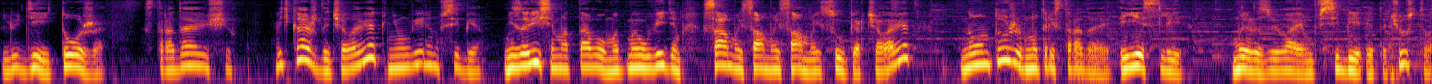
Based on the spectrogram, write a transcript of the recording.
людей тоже страдающих, ведь каждый человек не уверен в себе. Независимо от того, мы, мы увидим самый-самый-самый супер человек, но он тоже внутри страдает. И если мы развиваем в себе это чувство,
